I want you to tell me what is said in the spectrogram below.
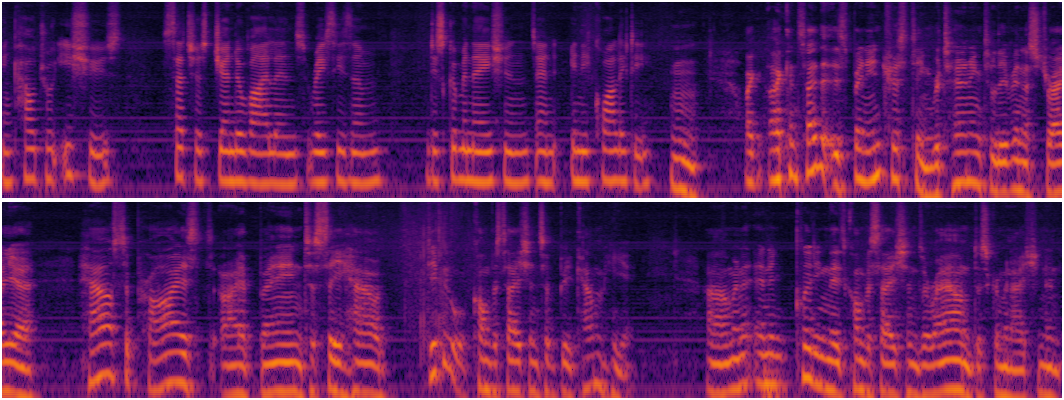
and cultural issues such as gender violence, racism, discrimination, and inequality. Mm. I, I can say that it's been interesting returning to live in Australia how surprised I have been to see how difficult conversations have become here. Um, and, and, including these conversations around discrimination and,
